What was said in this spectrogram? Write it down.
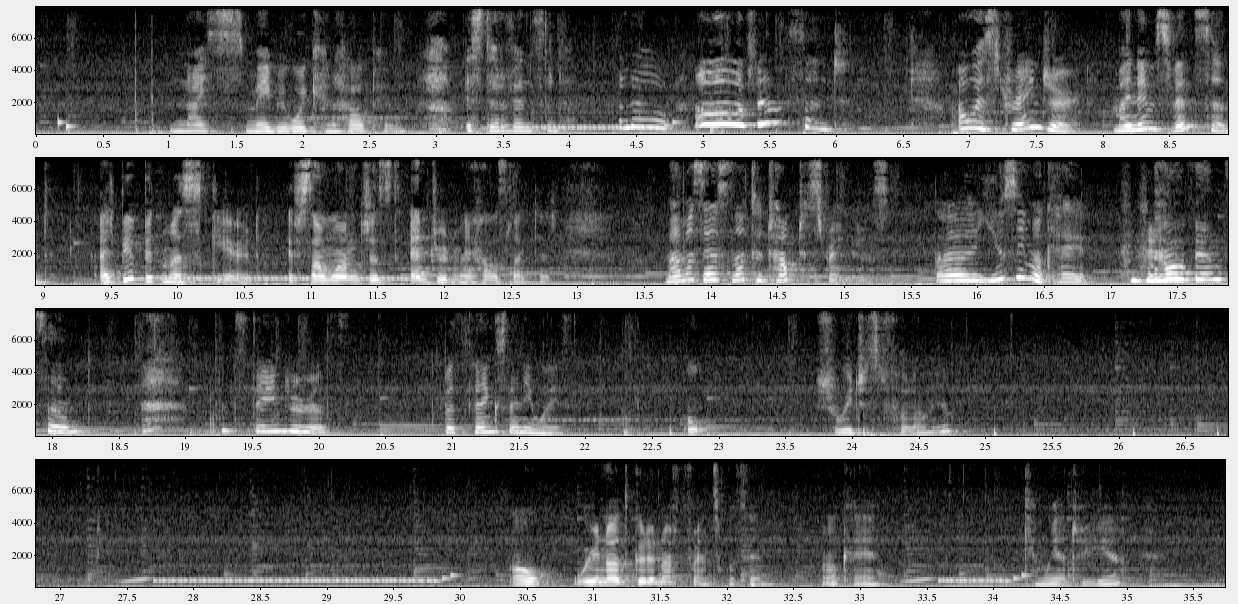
Nice. Maybe we can help him. Is that Vincent? Hello. Oh, Vincent. Oh, a stranger. My name's Vincent. I'd be a bit more scared if someone just entered my house like that. Mama says not to talk to strangers. But you seem okay. no, Vincent. It's dangerous. But thanks anyways. Oh, should we just follow him? Oh, we're not good enough friends with him. Okay. Can we enter here?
